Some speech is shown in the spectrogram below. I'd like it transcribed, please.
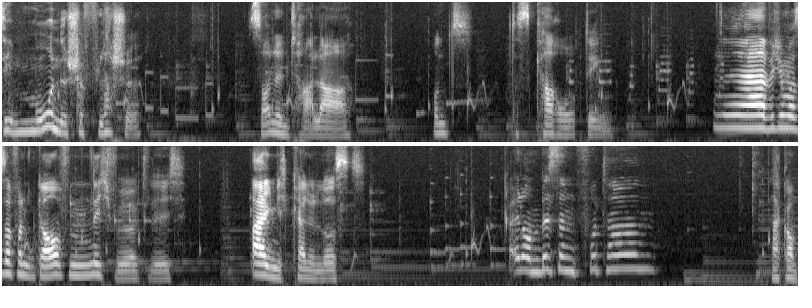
Dämonische Flasche. Sonnentaler. Und das Karo-Ding. Ja, will ich irgendwas davon kaufen? Nicht wirklich. Eigentlich keine Lust. Kann ich noch ein bisschen futtern? Na komm,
